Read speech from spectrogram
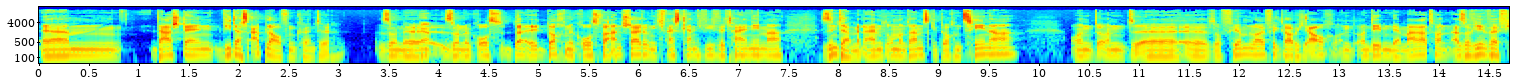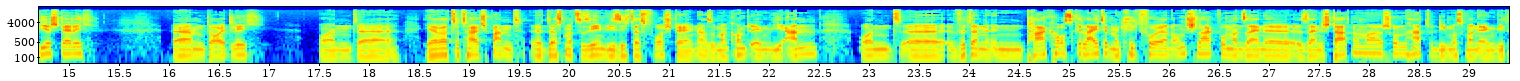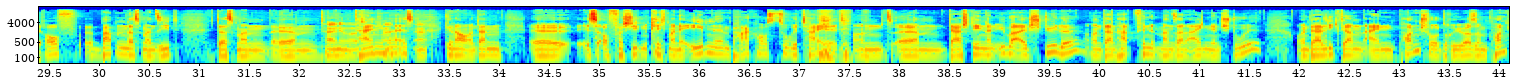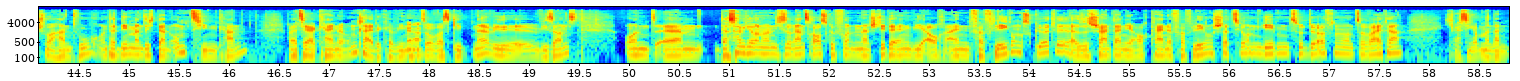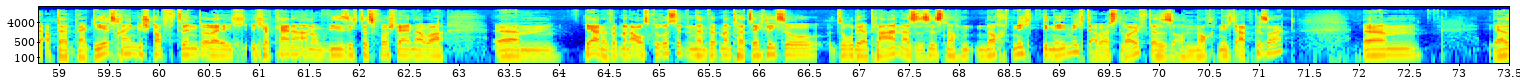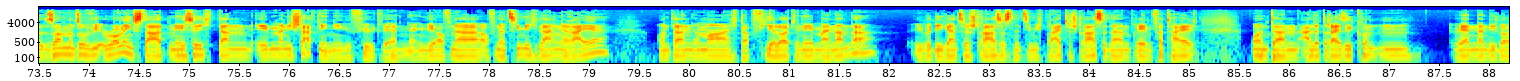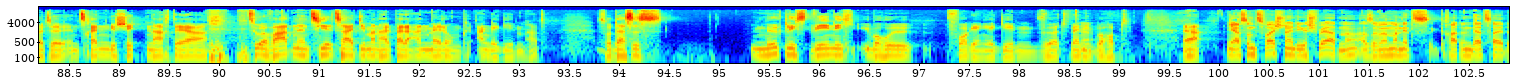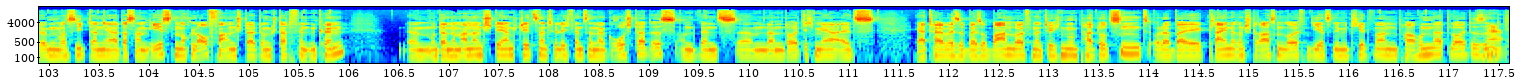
ähm, darstellen, wie das ablaufen könnte so eine ja. so eine groß doch eine Großveranstaltung. Ich weiß gar nicht, wie viele Teilnehmer sind da mit einem drum und dran. Es gibt auch einen Zehner und, und äh, so Firmenläufe, glaube ich, auch und, und eben der Marathon. Also auf jeden Fall vierstellig, ähm, deutlich. Und äh, ja, war total spannend, äh, das mal zu sehen, wie sich das vorstellen. Also man kommt irgendwie an und äh, wird dann in ein Parkhaus geleitet. Man kriegt vorher einen Umschlag, wo man seine, seine Startnummer schon hat und die muss man irgendwie drauf bappen, dass man sieht, dass man ähm, Teilnehmer, Teilnehmer ist. Ja. Genau, und dann äh, ist auf verschiedenen, kriegt man eine Ebene im Parkhaus zugeteilt und ähm, da stehen dann überall Stühle und dann hat, findet man seinen eigenen Stuhl und da liegt dann ein Poncho drüber, so ein Poncho-Handtuch, unter dem man sich dann umziehen kann, weil es ja keine Umkleidekabine ja. und sowas gibt, ne, wie, wie sonst. Und ähm, das habe ich aber noch nicht so ganz rausgefunden. Dann steht da irgendwie auch ein Verpflegungsgürtel. Also es scheint dann ja auch keine Verpflegungsstationen geben zu dürfen und so weiter. Ich weiß nicht, ob man dann, ob da, da Gels reingestopft sind oder ich, ich habe keine Ahnung, wie sie sich das vorstellen, aber ähm, ja, dann wird man ausgerüstet und dann wird man tatsächlich so, so der Plan. Also es ist noch, noch nicht genehmigt, aber es läuft. Das ist auch noch nicht abgesagt. Ähm, ja, soll man so wie Rolling Start mäßig dann eben an die Startlinie gefühlt werden. Irgendwie auf einer, auf einer ziemlich langen Reihe und dann immer, ich glaube, vier Leute nebeneinander. Über die ganze Straße ist eine ziemlich breite Straße da in Bremen verteilt. Und dann alle drei Sekunden werden dann die Leute ins Rennen geschickt nach der zu erwartenden Zielzeit, die man halt bei der Anmeldung angegeben hat. So dass es möglichst wenig Überholvorgänge geben wird, wenn ja. überhaupt. Ja. Ja, so ein zweischneidiges Schwert, ne? Also wenn man jetzt gerade in der Zeit irgendwas sieht, dann ja, dass am ehesten noch Laufveranstaltungen stattfinden können Ähm, unter einem anderen Stern steht es natürlich, wenn es in einer Großstadt ist und wenn es ähm, dann deutlich mehr als, ja, teilweise bei so Bahnläufen natürlich nur ein paar Dutzend oder bei kleineren Straßenläufen, die jetzt limitiert waren, ein paar hundert Leute sind.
